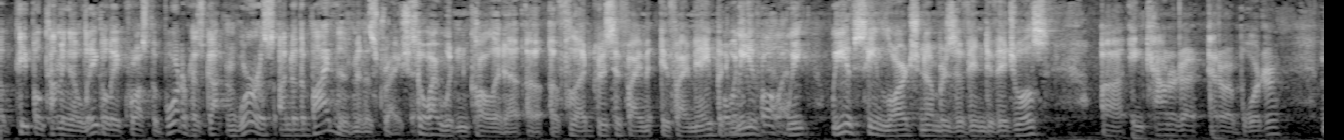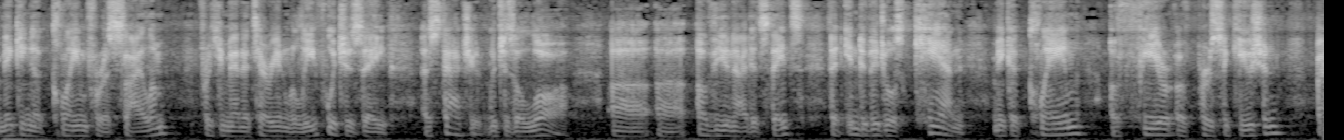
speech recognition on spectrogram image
of people coming illegally across the border has gotten worse under the Biden administration. So I wouldn't call it a, a, a flood, Chris, if I if I may. But we have we we have seen large numbers of individuals uh, encountered at our border making a claim for asylum for humanitarian relief, which is a, a statute, which is a law uh, uh, of the United States, that individuals can make a claim of fear of persecution by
